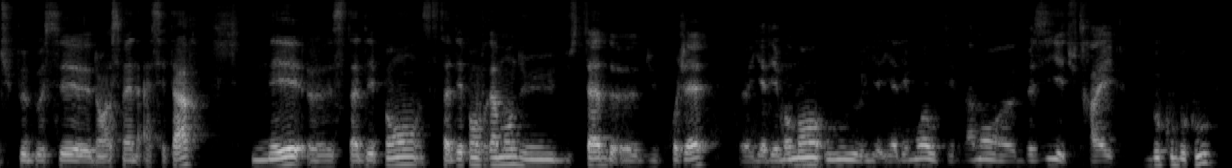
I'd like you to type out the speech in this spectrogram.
tu peux bosser dans la semaine assez tard, mais ça, dépend, ça dépend vraiment du stade du projet. Heu, il y a des moments où il y a des mois où tu es vraiment, heu, busy et tu travailles beaucoup, beaucoup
